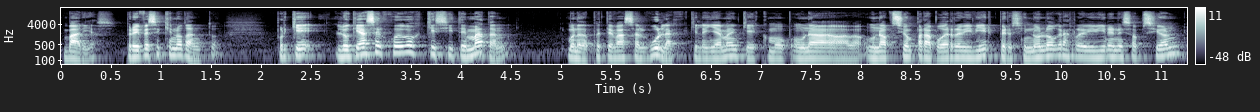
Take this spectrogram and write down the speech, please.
varias, pero hay veces que no tanto. Porque lo que hace el juego es que si te matan, bueno, después te vas al gulag, que le llaman, que es como una, una opción para poder revivir, pero si no logras revivir en esa opción,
